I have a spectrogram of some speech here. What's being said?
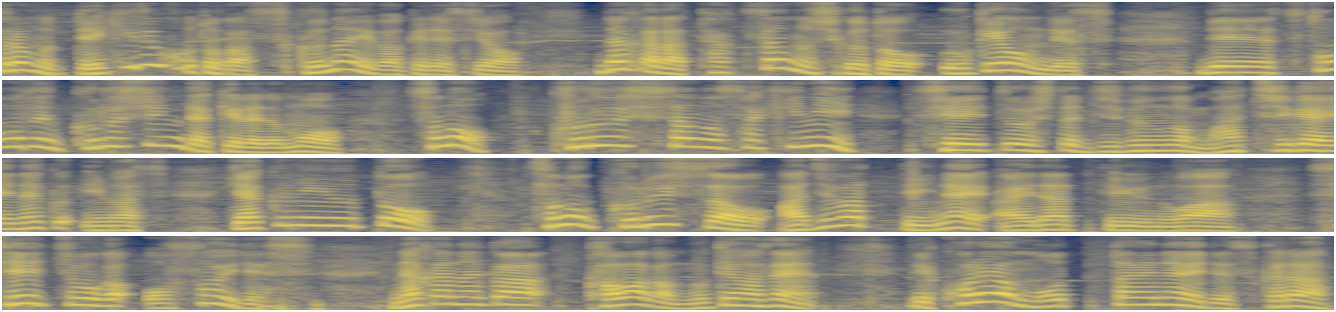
それはもうできることが少ないわけですよ。だから、たくさんの仕事を請け負うんです。で、当然苦しいんだけれども、その苦しさの先に成長した自分は間違いなくいます。逆に言うと、その苦しさを味わっていない間っていうのは成長が遅いです。なかなか皮が剥けません。で、これはもったいないですから、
